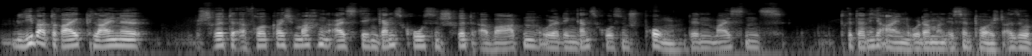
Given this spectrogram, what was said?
lieber drei kleine Schritte erfolgreich machen, als den ganz großen Schritt erwarten oder den ganz großen Sprung. Denn meistens tritt er nicht ein oder man ist enttäuscht. Also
